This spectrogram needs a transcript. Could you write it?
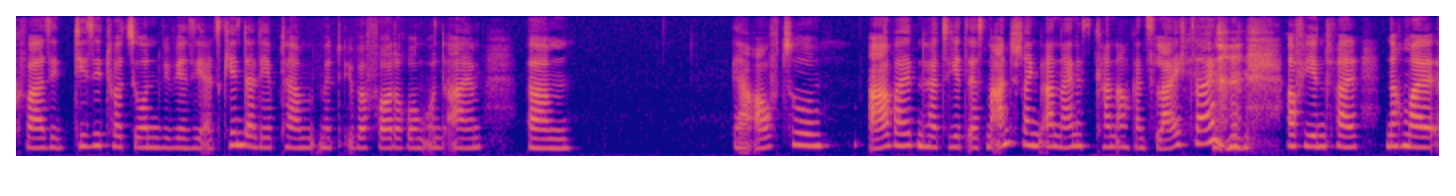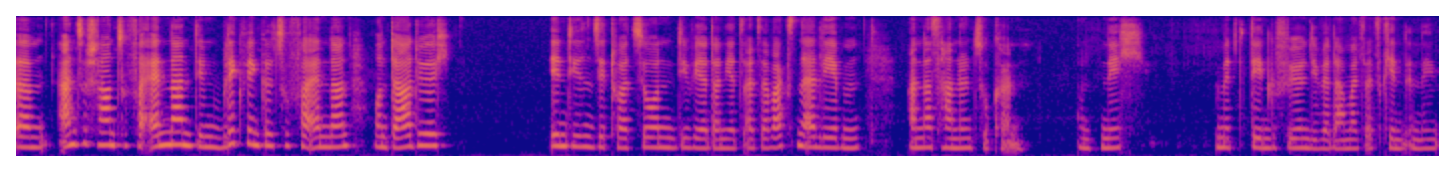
quasi die Situationen, wie wir sie als Kind erlebt haben, mit Überforderung und allem, ähm, ja, aufzuarbeiten. Hört sich jetzt erstmal anstrengend an. Nein, es kann auch ganz leicht sein. Auf jeden Fall nochmal ähm, anzuschauen, zu verändern, den Blickwinkel zu verändern und dadurch in diesen Situationen, die wir dann jetzt als Erwachsene erleben, anders handeln zu können und nicht mit den Gefühlen, die wir damals als Kind in den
